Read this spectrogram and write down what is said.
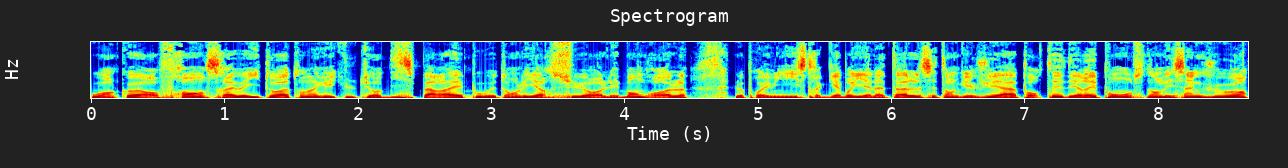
ou encore France, réveille-toi, agriculture disparaît, pouvait-on lire sur les banderoles. Le Premier ministre Gabriel Attal s'est engagé à apporter des réponses dans les cinq jours.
